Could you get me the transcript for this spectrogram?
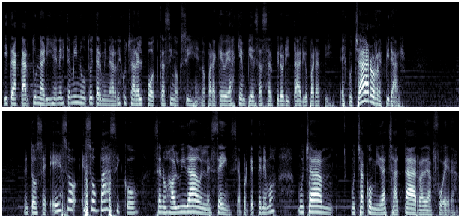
y tracar tu nariz en este minuto y terminar de escuchar el podcast sin oxígeno para que veas que empieza a ser prioritario para ti. Escuchar o respirar. Entonces, eso, eso básico se nos ha olvidado en la esencia, porque tenemos mucha, mucha comida chatarra de afuera.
